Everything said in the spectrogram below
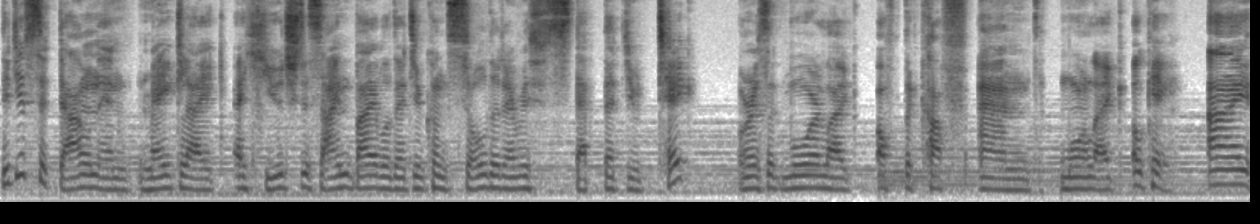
did you sit down and make like a huge design bible that you consulted every step that you take? Or is it more like off the cuff and more like, okay, I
